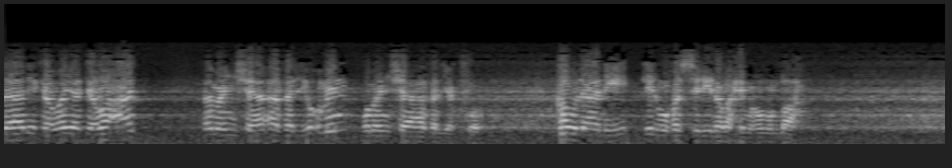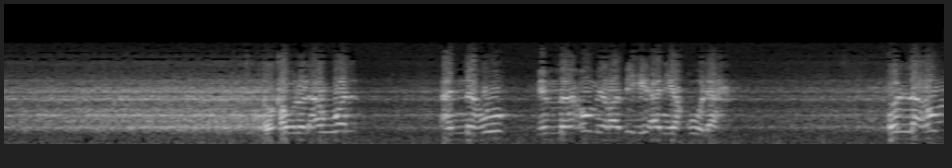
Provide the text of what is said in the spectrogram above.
ذلك ويتوعد؟ فمن شاء فليؤمن ومن شاء فليكفر. قولان للمفسرين رحمهم الله. القول الأول أنه مما أمر به أن يقوله. قل لهم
